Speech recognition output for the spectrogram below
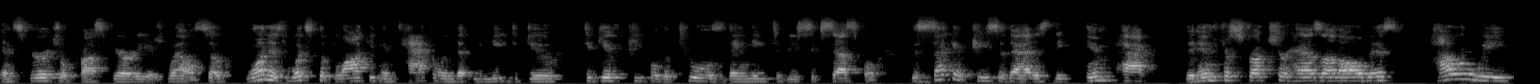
and spiritual prosperity as well. So, one is what's the blocking and tackling that we need to do to give people the tools they need to be successful? The second piece of that is the impact that infrastructure has on all this. How are we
